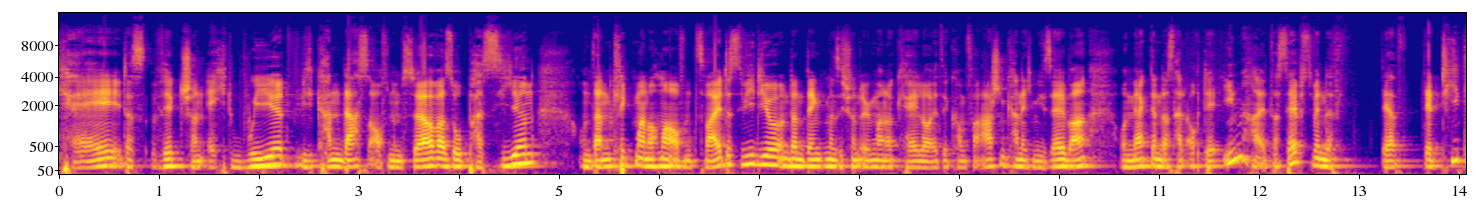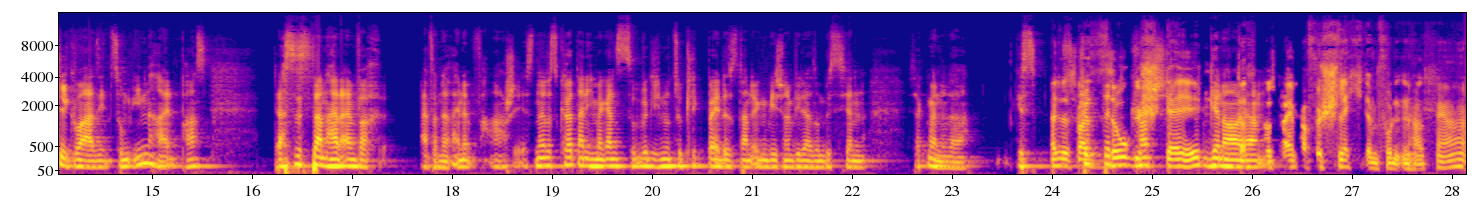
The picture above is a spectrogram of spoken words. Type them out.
okay, das wirkt schon echt weird. Wie kann das auf einem Server so passieren? Und dann klickt man nochmal auf ein zweites Video und dann denkt man sich schon irgendwann, okay, Leute, komm, verarschen kann ich mich selber. Und merkt dann, dass halt auch der Inhalt, dass selbst wenn der, der, der Titel quasi zum Inhalt passt, dass es dann halt einfach, einfach eine reine Verarsche ist. Ne? Das gehört dann nicht mehr ganz zu, wirklich nur zu Clickbait, das ist dann irgendwie schon wieder so ein bisschen, wie sagt man denn da? Also es war so Quatsch. gestellt, Genau, dass ja. du es einfach für schlecht empfunden hast, ja.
